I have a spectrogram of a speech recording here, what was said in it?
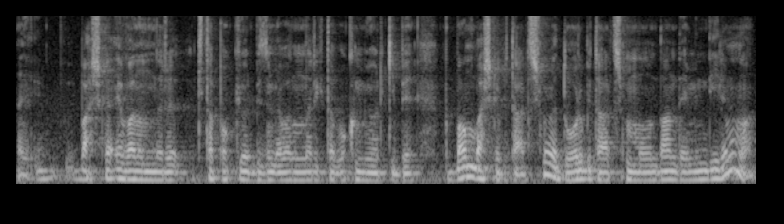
Hani başka ev hanımları kitap okuyor, bizim ev hanımları kitap okumuyor gibi. Bu bambaşka bir tartışma ve doğru bir tartışma mı ondan da emin değilim ama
